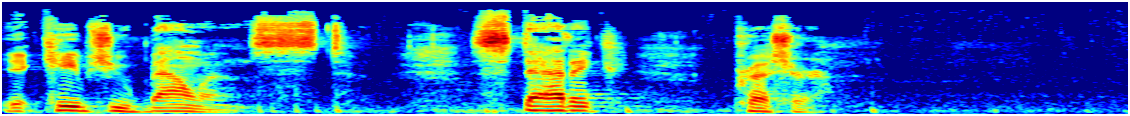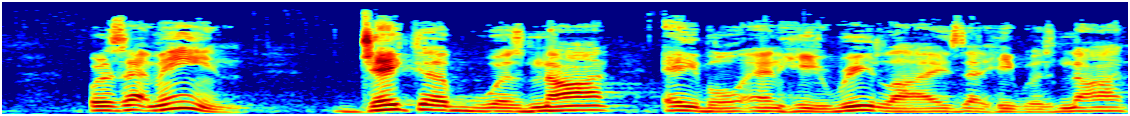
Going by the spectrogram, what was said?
It keeps you balanced. Static pressure. What does that mean? Jacob was not able, and he realized that he was not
